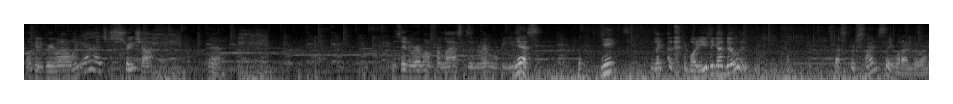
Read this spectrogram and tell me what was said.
I'll get a green one. I went, yeah, it's just a straight shot. yeah. Let's say the red one for last, because then the red one will be easy. Yes. yes. He's like, "Uh, what do you think I'm doing? That's precisely what I'm doing.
